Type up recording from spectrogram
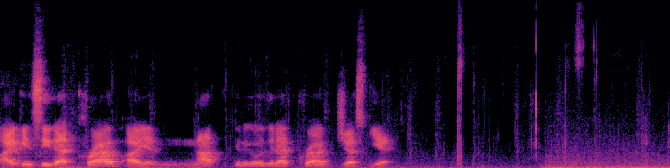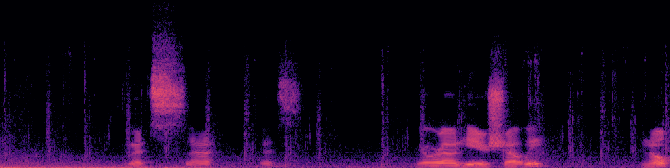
I can see that crab. I am not gonna go to that crab just yet. Let's, uh, let's go around here, shall we? Nope.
